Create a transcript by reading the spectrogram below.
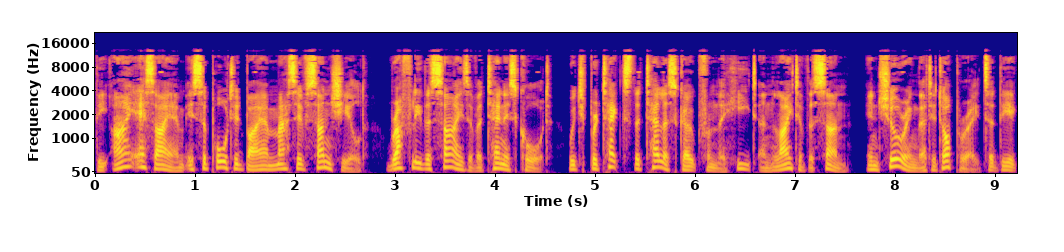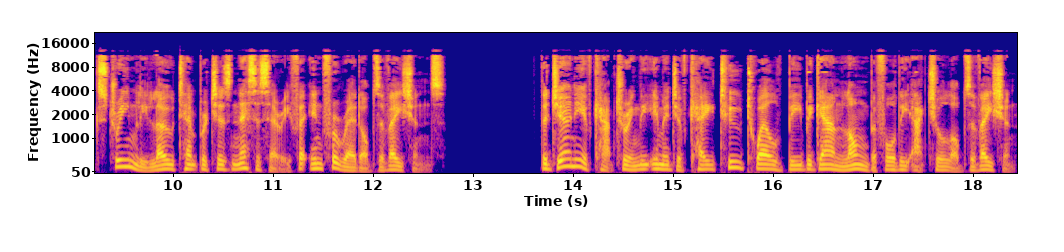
The ISIM is supported by a massive sunshield, roughly the size of a tennis court, which protects the telescope from the heat and light of the sun, ensuring that it operates at the extremely low temperatures necessary for infrared observations. The journey of capturing the image of K212b began long before the actual observation.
